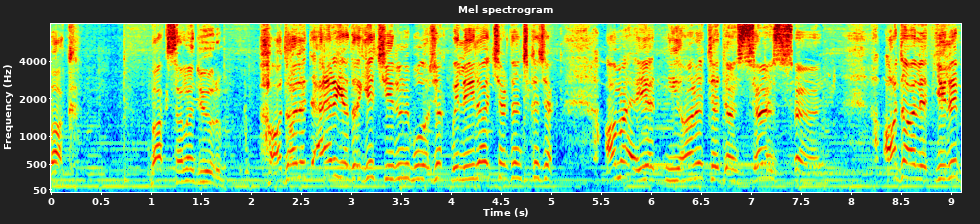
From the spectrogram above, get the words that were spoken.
Bak. Bak sana diyorum. Adalet er ya da geç yerini bulacak ve Leyla içeriden çıkacak. Ama eğer ihanet eden sensen... ...adalet gelip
